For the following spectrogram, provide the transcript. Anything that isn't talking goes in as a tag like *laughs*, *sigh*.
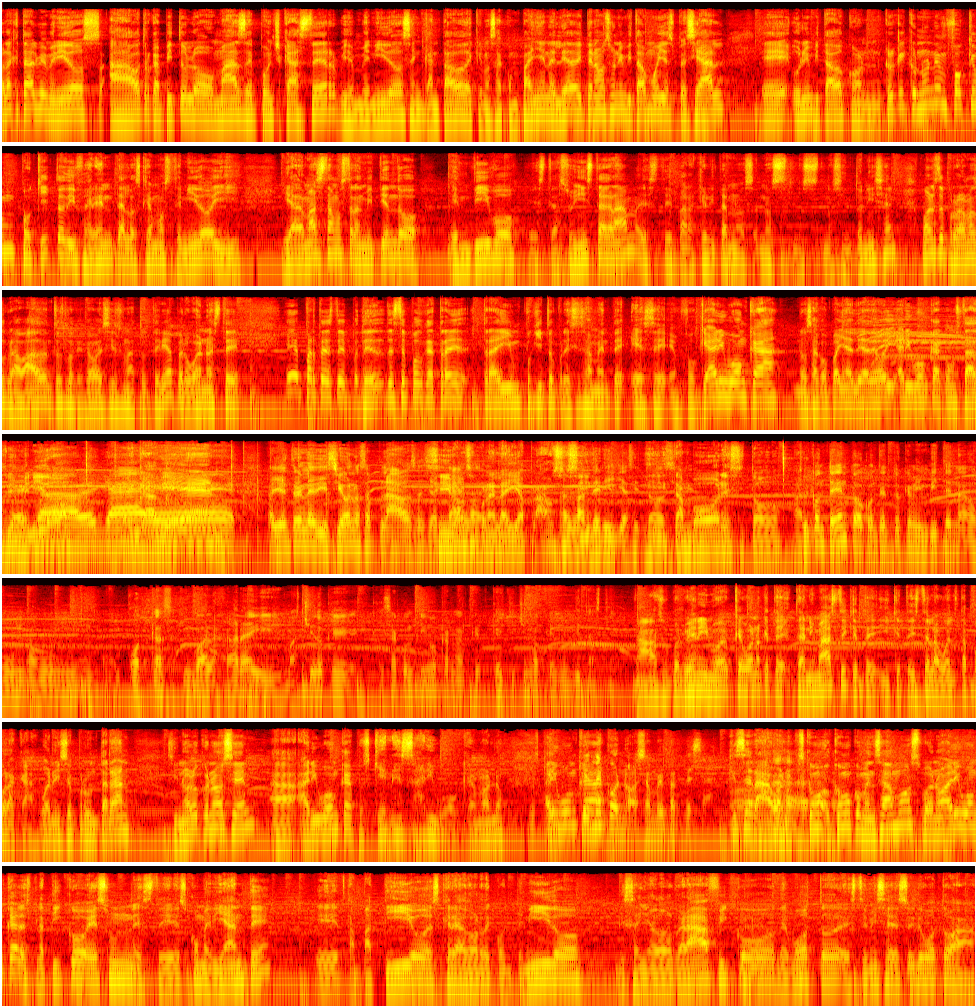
Hola, ¿qué tal? Bienvenidos a otro capítulo más de Punchcaster. Bienvenidos, encantado de que nos acompañen. El día de hoy tenemos un invitado muy especial, eh, un invitado con, creo que con un enfoque un poquito diferente a los que hemos tenido y y además estamos transmitiendo en vivo este, a su Instagram este, para que ahorita nos, nos, nos, sintonicen. Bueno, este programa es grabado, entonces lo que acabo de decir es una tontería, pero bueno, este, eh, parte de este, de, este podcast trae, trae un poquito precisamente ese enfoque. Ari Wonka nos acompaña el día de hoy. Ari Wonka, ¿cómo estás? Bienvenido. Venga, venga. Venga, bien. Ahí entro en la edición los aplausos. sí, vamos a ponerle ahí aplausos. Las banderillas y todo. Y tambores y todo. Estoy contento, contento que me inviten a un, a un, podcast aquí en Guadalajara y más chido que, sea contigo, carnal. Qué, qué, chingón que me invitaste. Ah, súper bien. Y qué bueno que te, animaste y que te, y que te diste la vuelta por acá. Bueno, y se preguntarán, si no lo conocen, a Ari Wonka, pues ¿quién es Ari Wonka, hermano? Pues, Ari Wonka. ¿Quién me conoce, hombre, para empezar? ¿Qué será? Bueno, pues ¿cómo, *laughs* ¿cómo, comenzamos? Bueno, Ari Wonka, les platico, es un este, es comediante. Eh, tapatío, es creador de contenido, diseñador gráfico, devoto, este, me dice, soy devoto a...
